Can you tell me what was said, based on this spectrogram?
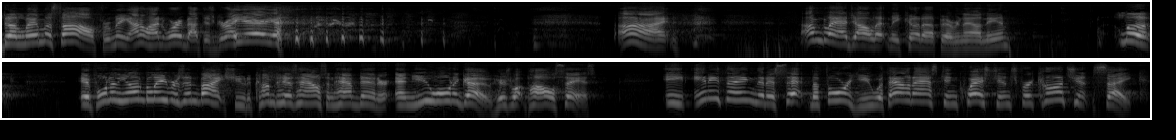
dilemma solved for me. I don't have to worry about this gray area. All right. I'm glad y'all let me cut up every now and then. Look, if one of the unbelievers invites you to come to his house and have dinner and you want to go, here's what Paul says Eat anything that is set before you without asking questions for conscience sake.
